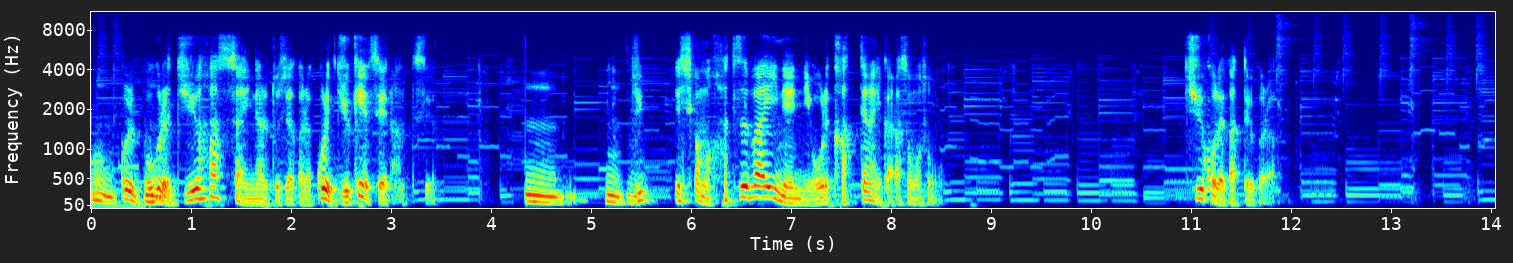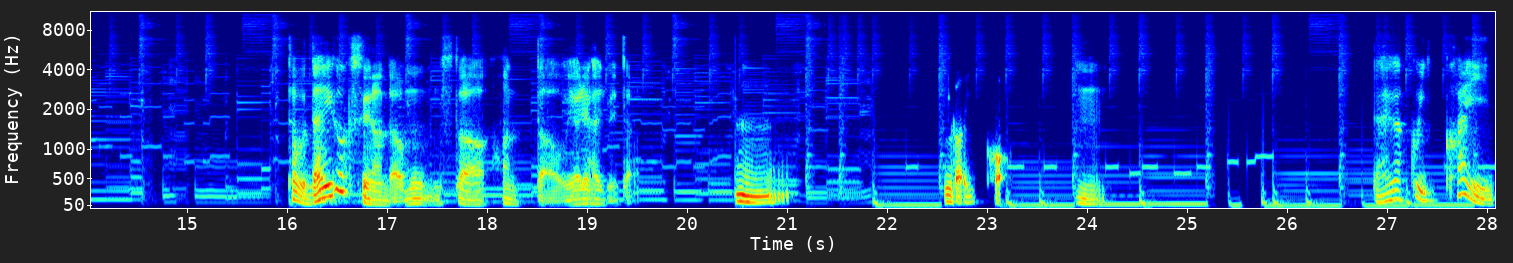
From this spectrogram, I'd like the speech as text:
うん。これ僕ら18歳になる年だから、これ受験生なんですよ。うん。うん。じでしかも発売年に俺買ってないから、そもそも。中古で買ってるから。多分大学生なんだ、モンスターハンターをやり始めたら。うん。ぐらいか。うん。大学1回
